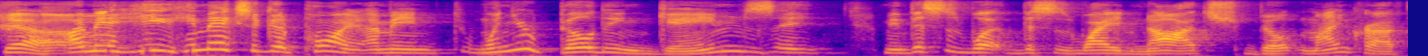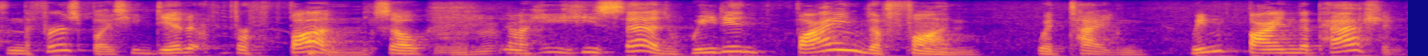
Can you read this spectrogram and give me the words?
Yeah, I Uh, mean, he, he makes a good point. I mean, when you're building games, it, I mean, this is what this is why Notch built Minecraft in the first place. He did it for fun. So, Mm-hmm. you know, he, he said we didn't find the fun with Titan. We didn't find the passion.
